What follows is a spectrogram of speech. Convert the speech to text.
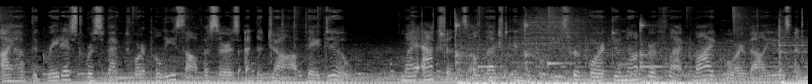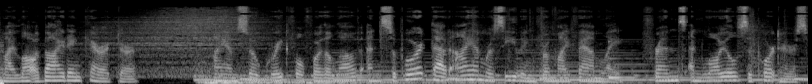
I have the greatest respect for police officers and the job they do. My actions alleged in the police report do not reflect my core values and my law-abiding character. I am so grateful for the love and support that I am receiving from my family, friends and loyal supporters.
